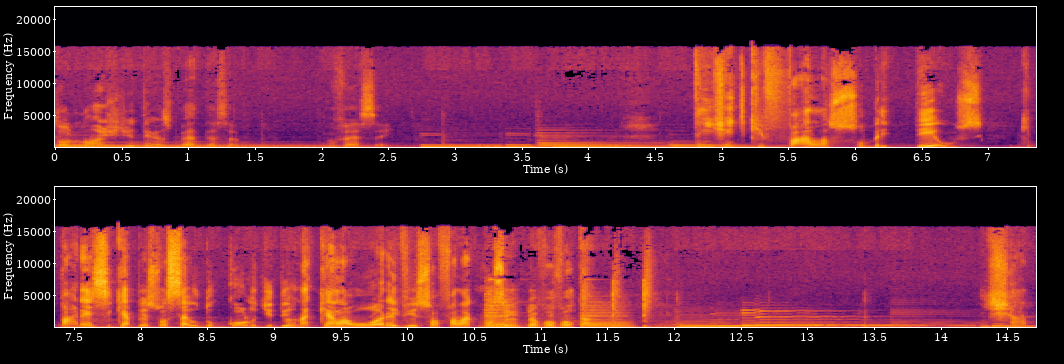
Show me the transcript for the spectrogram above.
tô longe de Deus perto dessa conversa aí. Tem gente que fala sobre Deus que parece que a pessoa saiu do colo de Deus naquela hora e veio só falar com você, já vou voltar. Inchado.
